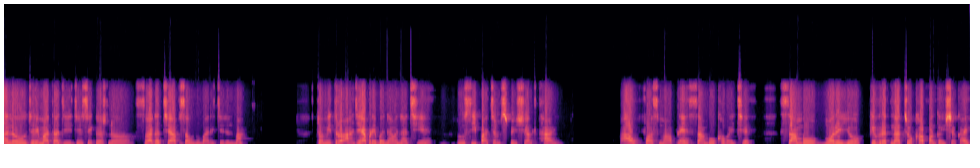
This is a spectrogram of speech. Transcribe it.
હલો જય માતાજી, જય શ્રી કૃષ્ણ. સ્વાગત છે આપ સૌનું મારી ચેનલમાં. તો મિત્રો, આજે આપણે બનાવવાના છીએ ઋષિ પાચમ સ્પેશિયલ થાળી. આ ઉપવાસમાં આપણે સાંબો ખવાય છે. સાંબો, મોરૈયો કે વ્રતના ચોખા પણ કહી શકાય.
